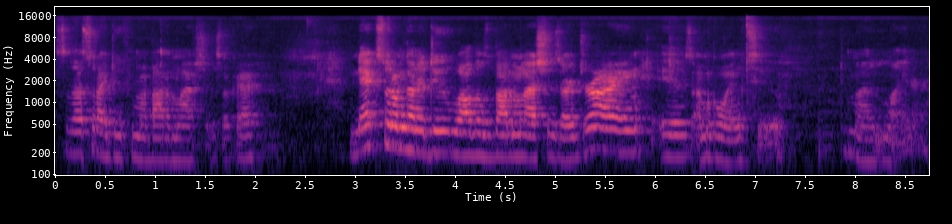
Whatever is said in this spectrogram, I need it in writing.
So that's what I do for my bottom lashes, okay? Next, what I'm gonna do while those bottom lashes are drying is I'm going to do my liner.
